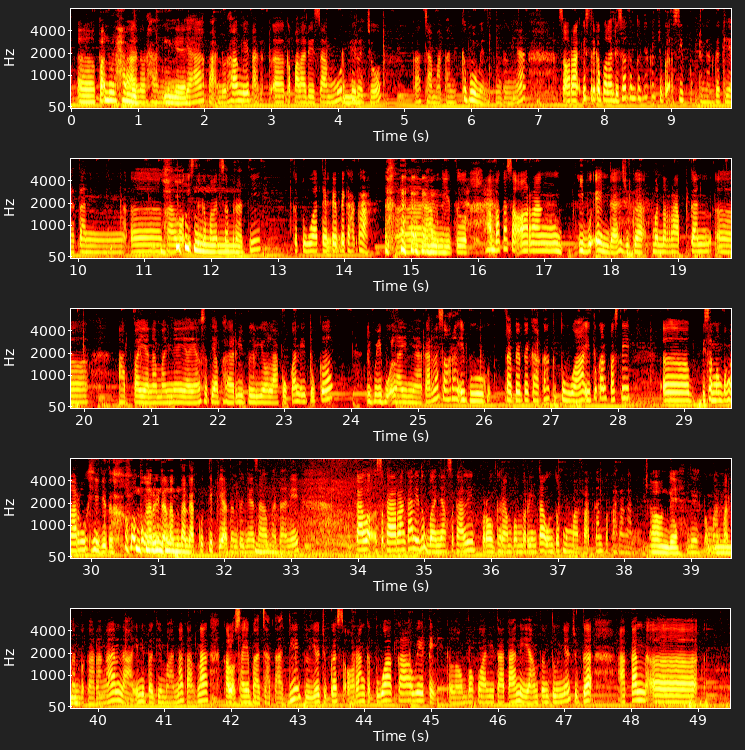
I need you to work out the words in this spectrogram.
Eh, Pak Nur Pak Hamid. Nur Hamid Iya. ya. Pak Nur Hamid ada, eh, kepala desa Murtirejo kecamatan Kebumen tentunya seorang istri kepala desa tentunya kan juga sibuk dengan kegiatan eh, kalau istri kepala desa berarti ketua TPPKK nah, begitu. Apakah seorang ibu Enda juga menerapkan eh, apa ya namanya ya yang setiap hari beliau lakukan itu ke ibu-ibu lainnya? Karena seorang ibu TPPKK ketua itu kan pasti eh, bisa mempengaruhi gitu. Mempengaruhi dalam tanda kutip ya tentunya sahabat tani kalau sekarang kan itu banyak sekali program pemerintah untuk memanfaatkan pekarangan Oh, nggih. Nggih, pemanfaatan pekarangan. Nah, ini bagaimana? Karena kalau saya baca tadi, beliau juga seorang ketua KWT, kelompok wanita tani, yang tentunya juga akan eh,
